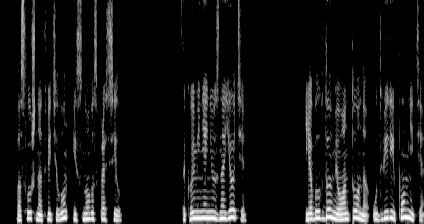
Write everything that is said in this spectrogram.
– послушно ответил он и снова спросил. «Так вы меня не узнаете?» «Я был в доме у Антона, у двери, помните?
